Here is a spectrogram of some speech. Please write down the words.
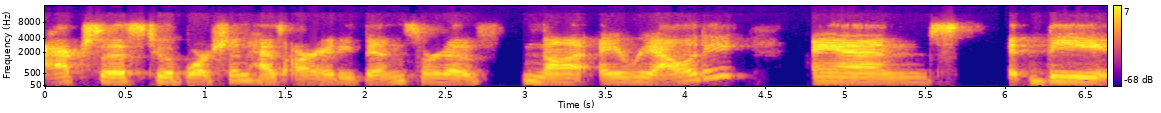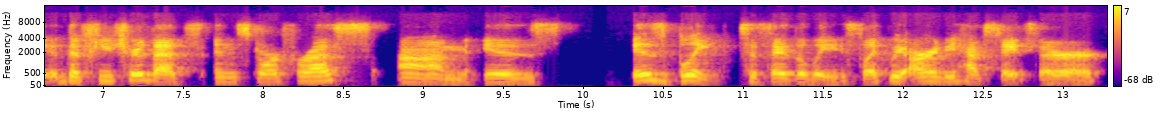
access to abortion has already been sort of not a reality. And the the future that's in store for us um, is is bleak to say the least. Like we already have states that are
